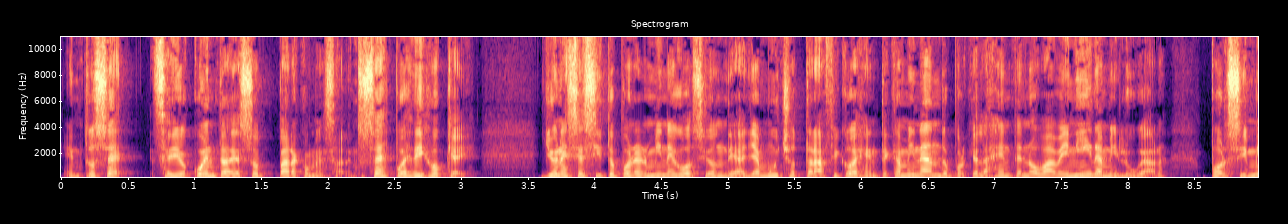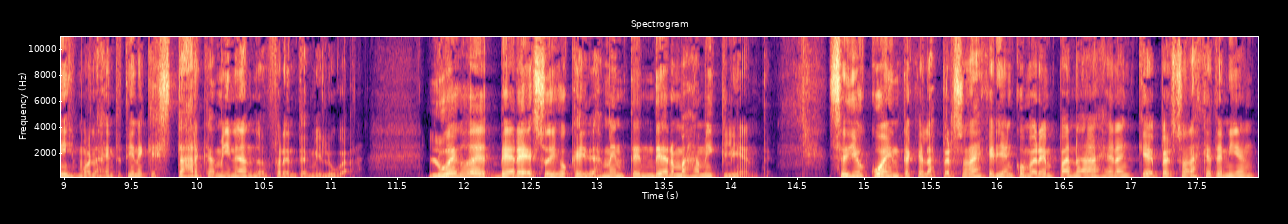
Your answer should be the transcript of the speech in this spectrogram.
Entonces se dio cuenta de eso para comenzar. Entonces después dijo, ok, yo necesito poner mi negocio donde haya mucho tráfico de gente caminando, porque la gente no va a venir a mi lugar por sí mismo, la gente tiene que estar caminando enfrente de mi lugar. Luego de ver eso, dijo, ok, déjame entender más a mi cliente. Se dio cuenta que las personas que querían comer empanadas eran personas que tenían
